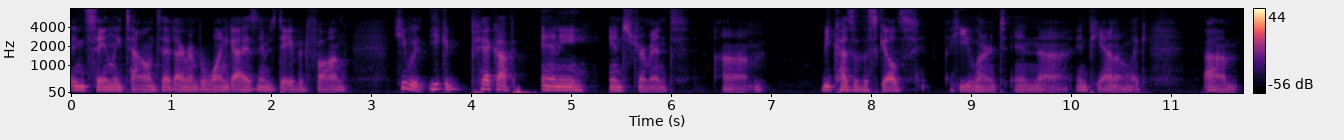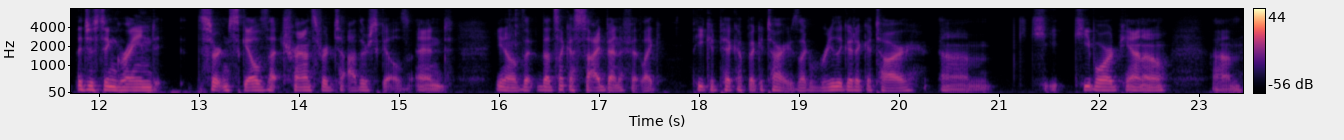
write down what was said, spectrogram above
insanely talented. I remember one guy, his name is David Fong. He would he could pick up any instrument um, because of the skills he learned in uh, in piano. Like um, it just ingrained certain skills that transferred to other skills, and you know that, that's like a side benefit. Like he could pick up a guitar. He's like really good at guitar, um, key, keyboard, piano. Um,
